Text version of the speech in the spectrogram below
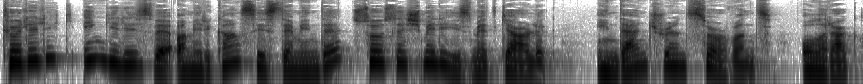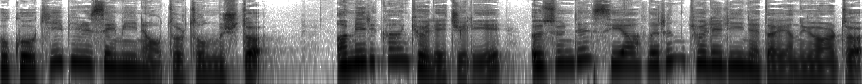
Kölelik İngiliz ve Amerikan sisteminde sözleşmeli hizmetkarlık, indentured servant olarak hukuki bir zemine oturtulmuştu. Amerikan köleciliği özünde siyahların köleliğine dayanıyordu.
